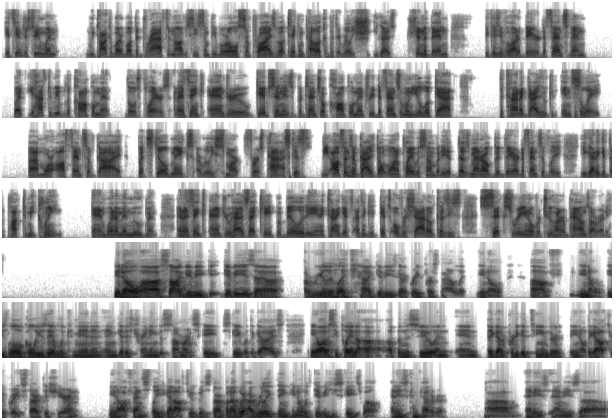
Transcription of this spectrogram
It's interesting when we talked about about the draft, and obviously some people were a little surprised about taking Pelech, but they really sh- you guys shouldn't have been because you have a lot of bigger defensemen. But you have to be able to complement those players, and I think Andrew Gibson is a potential complementary defenseman when you look at the kind of guy who can insulate a more offensive guy, but still makes a really smart first pass because the offensive guys don't want to play with somebody. It doesn't matter how good they are defensively. You got to get the puck to me clean and when I'm in movement. And I think Andrew has that capability, and it kind of gets, I think it gets overshadowed because he's six three and over 200 pounds already. You know, uh, saw Gibby. Gibby is a, a really like uh, Gibby. He's got a great personality. You know, um, you know, he's local. He's able to come in and, and get his training this summer and skate skate with the guys. You know, obviously playing uh, up in the Soo, and and they got a pretty good team. They're you know they got off to a great start this year, and you know, offensively, he got off to a good start. But I, I really think, you know, with Gibby, he skates well and he's a competitor. Um, and he's and he's uh,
